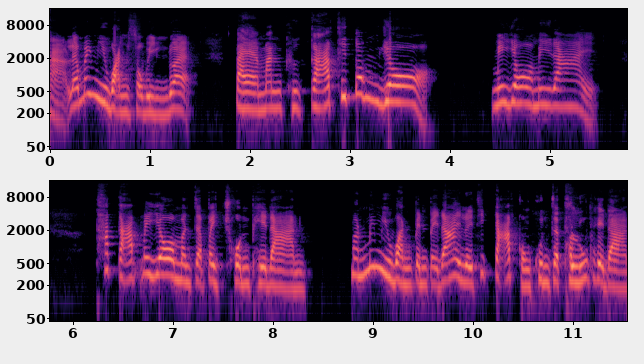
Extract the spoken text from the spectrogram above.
ค่ะ แล้วไม่มีวันสวิงด้วย แต่มันคือกราฟที่ต้องย่อ ไม่ย่อไม่ได้ ถ้ากราฟไม่ย่อมันจะไปชนเพดาน มันไม่มีวันเป็นไปได้เลยที่กราฟของคุณจะทะลุเพดาน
